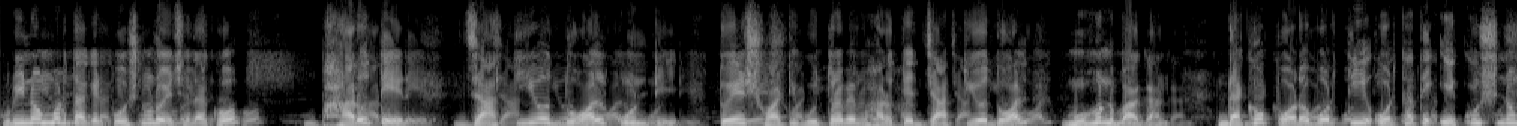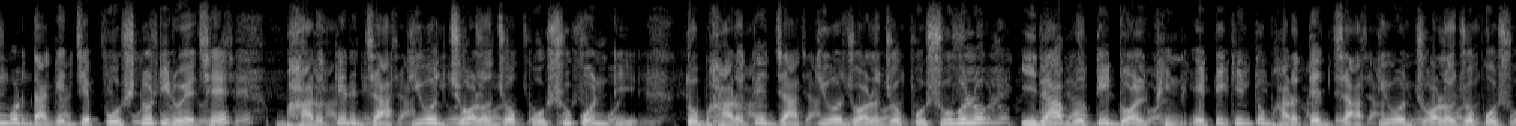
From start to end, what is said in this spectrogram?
কুড়ি নম্বর দাগের প্রশ্ন রয়েছে দেখো ভারতের জাতীয় দল কোনটি? তো এর সঠিক উত্তর হবে ভারতের জাতীয় দল মোহনবাগান। দেখো পরবর্তী অর্থাৎ একুশ নম্বর দাগের যে প্রশ্নটি রয়েছে ভারতের জাতীয় জলজ পশু কোনটি? তো ভারতের জাতীয় জলজ পশু হলো ইরাবতী ডলফিন এটি কিন্তু ভারতের জাতীয় জলজ পশু।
